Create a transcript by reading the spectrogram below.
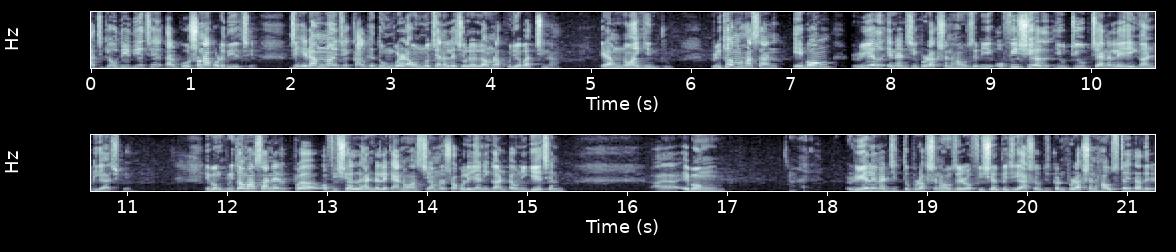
আজকেও দিয়ে দিয়েছে, তার ঘোষণা করে দিয়েছে যে এরম নয় যে কালকে দুম করে অন্য চ্যানেলে চলে এলো, আমরা খুঁজে পাচ্ছি না। এরম নয় কিন্তু। প্রীতম হাসান এবং রিয়েল এনার্জি প্রোডাকশন হাউসেরই অফিসিয়াল ইউটিউব চ্যানেলে এই গানটি আসবে। এবং প্রীতম হাসানের অফিসিয়াল হ্যান্ডেলে কেন আসছে আমরা সকলেই জানি, গানটা উনি গিয়েছেন। এবং রিয়েল এনার্জি তো প্রোডাকশন হাউসের অফিসিয়াল পেজেই আসা উচিত, কারণ প্রোডাকশন হাউসটাই তাদের।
